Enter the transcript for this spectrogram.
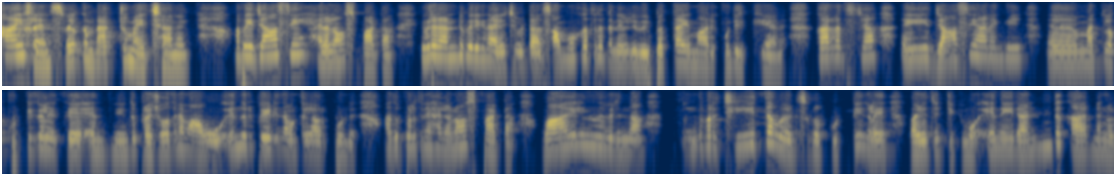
Hi friends welcome back to my channel അപ്പോൾ ജാസി ഹെലനോസ് പാട്ട ഇവരെ രണ്ടുപേരും ഇങ്ങനെ അഴിച്ചുവിട്ട സമൂഹത്തിന് തന്നെ ഒരു വിപത്തായി മാറിക്കൊണ്ടിരിക്കുകയാണ്. കാരണം വെച്ചാൽ ഈ ജാസി ആണെങ്കിൽ മറ്റുള്ള കുട്ടികൾക്ക് എന്ത് പ്രചോദനമാവോ എന്നൊരു പേടി നമുക്ക് എല്ലാവർക്കും ഉണ്ട്. അതുപോലെ തന്നെ ഹെലനോസ് പാട്ട വായിൽ നിന്ന് വരുന്ന എന്താ പറയുക ചീത്ത വേർഡ്സുകൾ കുട്ടികളെ വഴിതെറ്റിക്കുമോ എന്ന ഈ രണ്ട് കാരണങ്ങൾ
